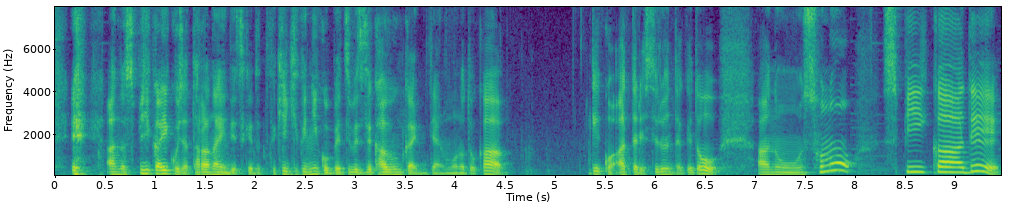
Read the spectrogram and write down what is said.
えあのスピーカー1個じゃ足らないんですけどって結局2個別々で買うんかいみたいなものとか結構あったりするんだけどあのそのスピーカーで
